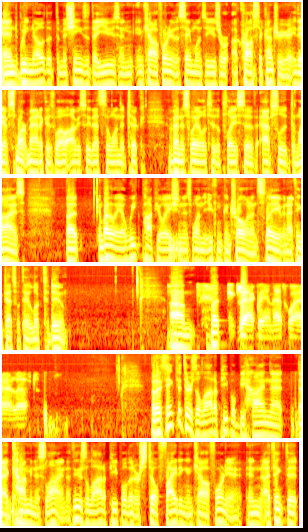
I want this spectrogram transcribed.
and we know that the machines that they use in, in California are the same ones they use across the country. They have Smartmatic as well. Obviously, that's the one that took Venezuela to the place of absolute demise. But and by the way, a weak population is one that you can control and enslave, and I think that's what they look to do. Um, but Exactly, and that's why I left. But I think that there's a lot of people behind that, that communist line. I think there's a lot of people that are still fighting in California. And I think that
